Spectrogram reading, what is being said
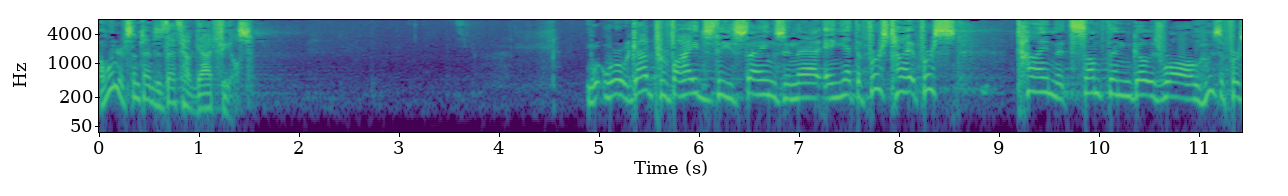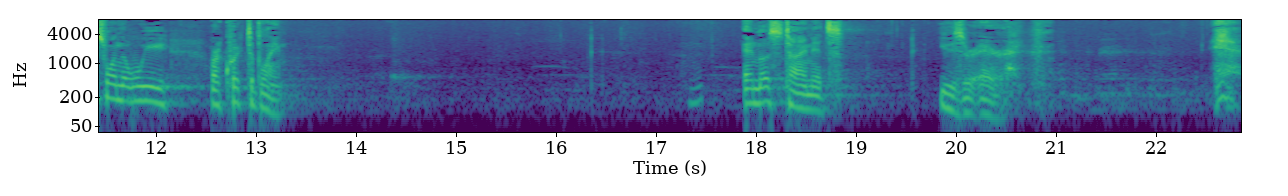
I wonder if sometimes if that's how God feels. Where God provides these things and that, and yet the first time, first time that something goes wrong, who's the first one that we are quick to blame? And most of the time it's user error. Yeah.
